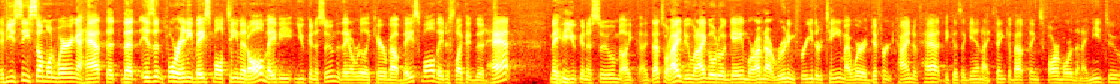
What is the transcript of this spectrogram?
If you see someone wearing a hat that, that isn't for any baseball team at all, maybe you can assume that they don't really care about baseball. They just like a good hat. Maybe you can assume, like, uh, that's what I do when I go to a game where I'm not rooting for either team. I wear a different kind of hat because, again, I think about things far more than I need to.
